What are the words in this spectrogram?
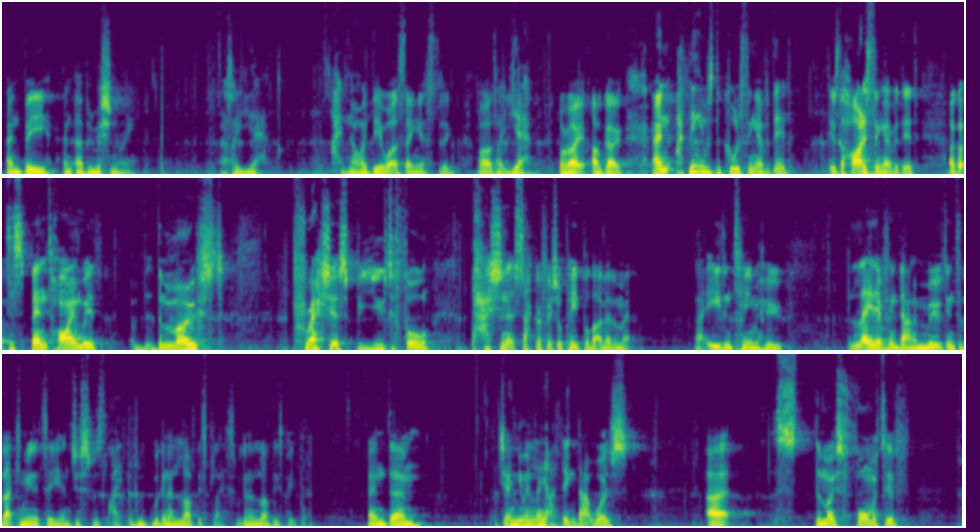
and be an urban missionary. I was like, Yeah. I had no idea what I was saying yesterday. But I was like, Yeah, all right, I'll go. And I think it was the coolest thing I ever did. It was the hardest thing I ever did I got to spend time with the most precious, beautiful, passionate, sacrificial people that I've ever met. That Eden team who laid everything down and moved into that community and just was like, we're going to love this place. We're going to love these people. And um, genuinely, I think that was uh, the most formative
